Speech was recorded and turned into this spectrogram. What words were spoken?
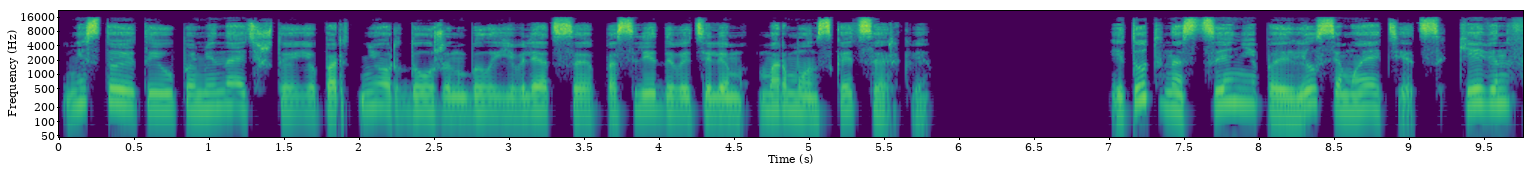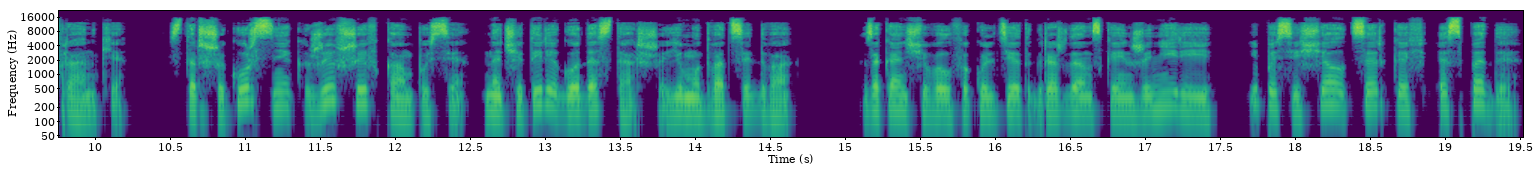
Не стоит и упоминать, что ее партнер должен был являться последователем Мормонской церкви. И тут на сцене появился мой отец, Кевин Франке, старшекурсник, живший в кампусе, на 4 года старше, ему 22. Заканчивал факультет гражданской инженерии и посещал церковь СПД.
